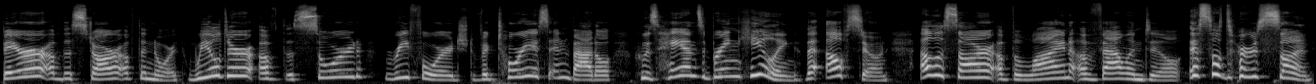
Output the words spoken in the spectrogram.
bearer of the star of the north, wielder of the sword reforged, victorious in battle, whose hands bring healing, the Elfstone, Elessar of the line of Valandil, Isildur's son,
